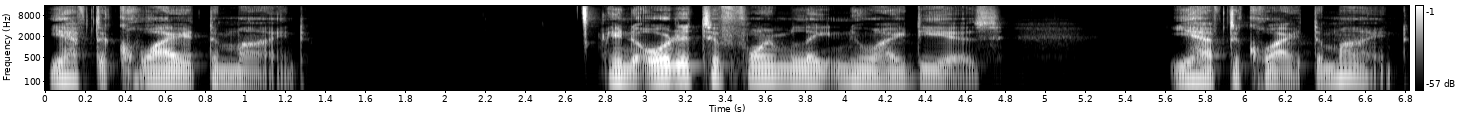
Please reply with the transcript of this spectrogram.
You have to quiet the mind. In order to formulate new ideas, you have to quiet the mind.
